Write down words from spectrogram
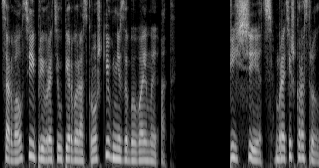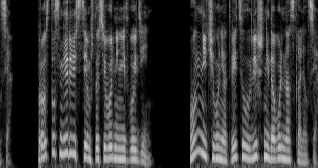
Сорвался и превратил первый раз крошки в незабываемый ад. Писец, братишка расстроился. Просто смирись с тем, что сегодня не твой день». Он ничего не ответил, лишь недовольно оскалился.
